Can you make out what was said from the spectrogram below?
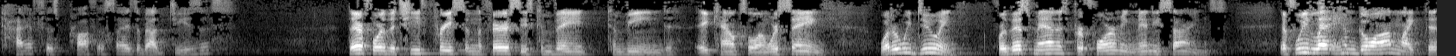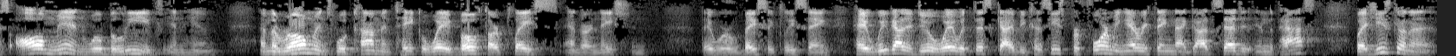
Caiaphas prophesies about Jesus? Therefore, the chief priests and the Pharisees convened a council and were saying, What are we doing? For this man is performing many signs. If we let him go on like this, all men will believe in him, and the Romans will come and take away both our place and our nation. They were basically saying, hey, we've got to do away with this guy because he's performing everything that God said in the past, but he's going to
